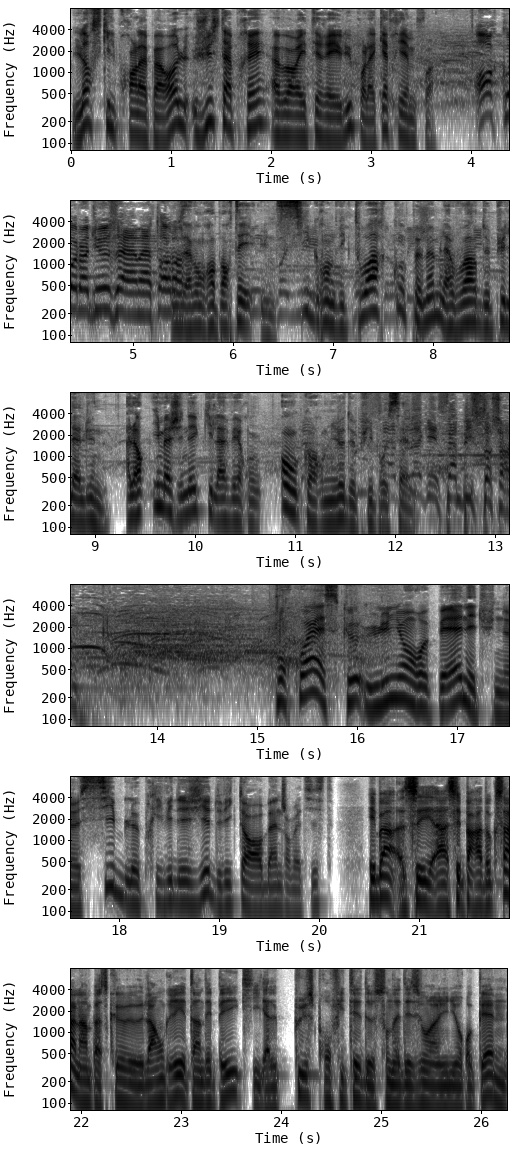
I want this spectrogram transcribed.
lorsqu'il prend la parole juste après avoir été réélu pour la quatrième fois. Nous avons remporté une si grande victoire qu'on peut même la voir depuis la Lune. Alors imaginez qu'ils la verront encore mieux depuis Bruxelles. Pourquoi est-ce que l'Union européenne est une cible privilégiée de Viktor Orban, Jean-Baptiste? Eh ben, c'est assez paradoxal, hein, parce que la Hongrie est un des pays qui a le plus profité de son adhésion à l'Union européenne,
